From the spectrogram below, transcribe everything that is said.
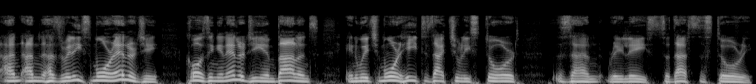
and, and has released more energy, causing an energy imbalance in which more heat is actually stored than released. So that's the story.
